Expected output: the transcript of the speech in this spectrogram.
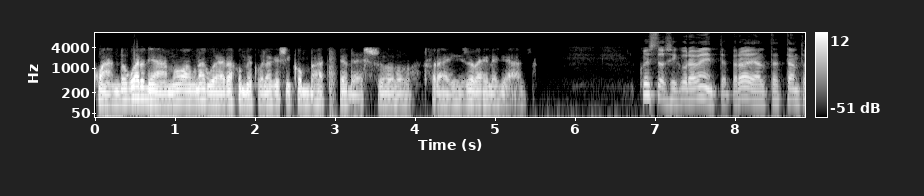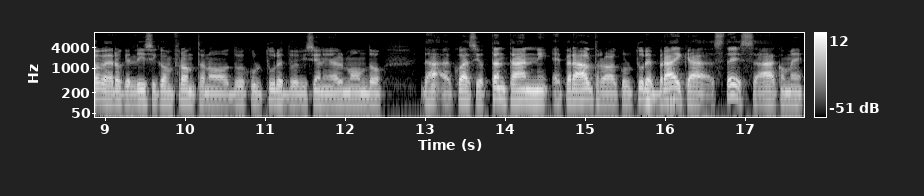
quando guardiamo a una guerra come quella che si combatte adesso fra Israele e Gaza. Questo sicuramente, però è altrettanto vero che lì si confrontano due culture e due visioni nel mondo da quasi 80 anni e peraltro la cultura ebraica stessa ha come,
